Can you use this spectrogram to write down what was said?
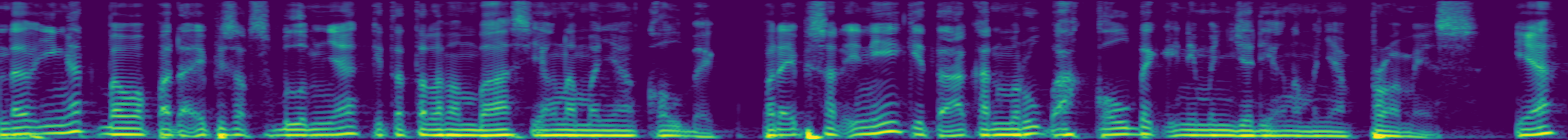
Anda ingat bahwa pada episode sebelumnya kita telah membahas yang namanya callback. Pada episode ini kita akan merubah callback ini menjadi yang namanya promise, ya.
